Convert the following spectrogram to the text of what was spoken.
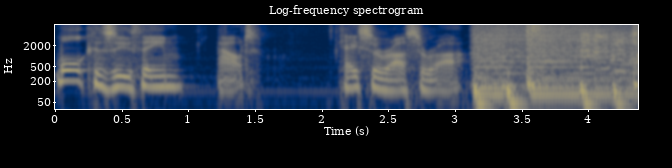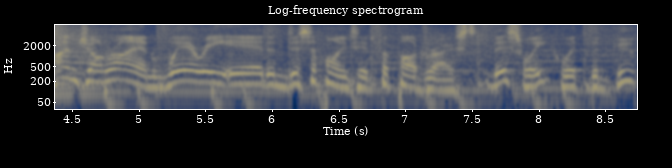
More kazoo theme out. Que sera, sera. I'm John Ryan, weary eared and disappointed for Pod Roast. This week with the Goop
